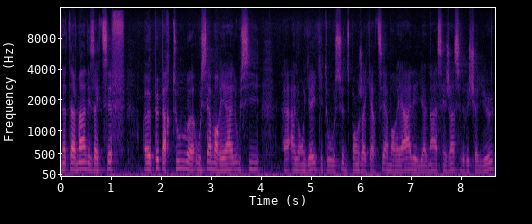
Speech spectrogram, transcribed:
notamment des actifs un peu partout, aussi à Montréal, aussi à Longueuil, qui est au sud du pont Jacques-Cartier, à Montréal, et également à Saint-Jean-sur-le-Richelieu,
